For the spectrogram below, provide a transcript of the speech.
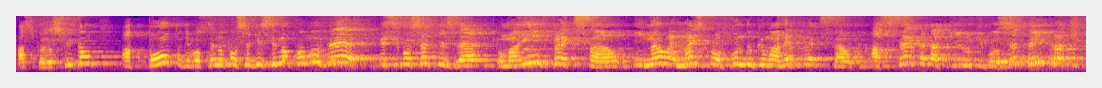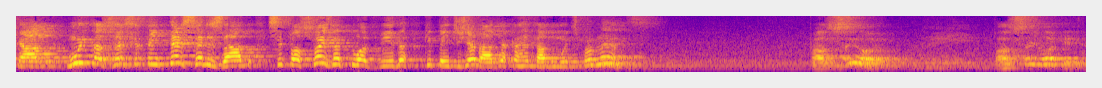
As coisas ficam a ponto de você não conseguir se locomover. E se você fizer uma inflexão, e não é mais profundo do que uma reflexão, acerca daquilo que você tem praticado, muitas vezes você tem terceirizado situações na tua vida que tem te gerado e acarretado muitos problemas. Paz do Senhor. Paz do Senhor, querido.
